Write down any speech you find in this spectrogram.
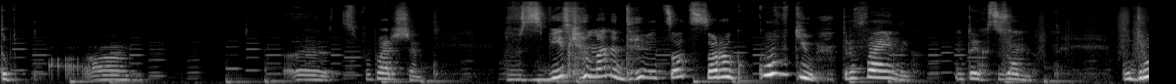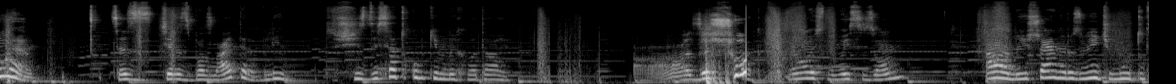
Тобто. А, е, по-перше, звідки в мене 940 кубків трофейних, ну тих сезонних. По-друге, це через базлайтера, блін, 60 кубків не вистачає. А за що? Ну ось новий сезон. А, ну і ще я не розумію, чому тут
